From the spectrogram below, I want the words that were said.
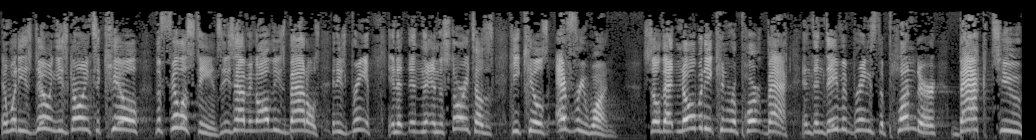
And what he's doing, he's going to kill the Philistines. And he's having all these battles, and he's bringing, and, and the story tells us he kills everyone so that nobody can report back. And then David brings the plunder back to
